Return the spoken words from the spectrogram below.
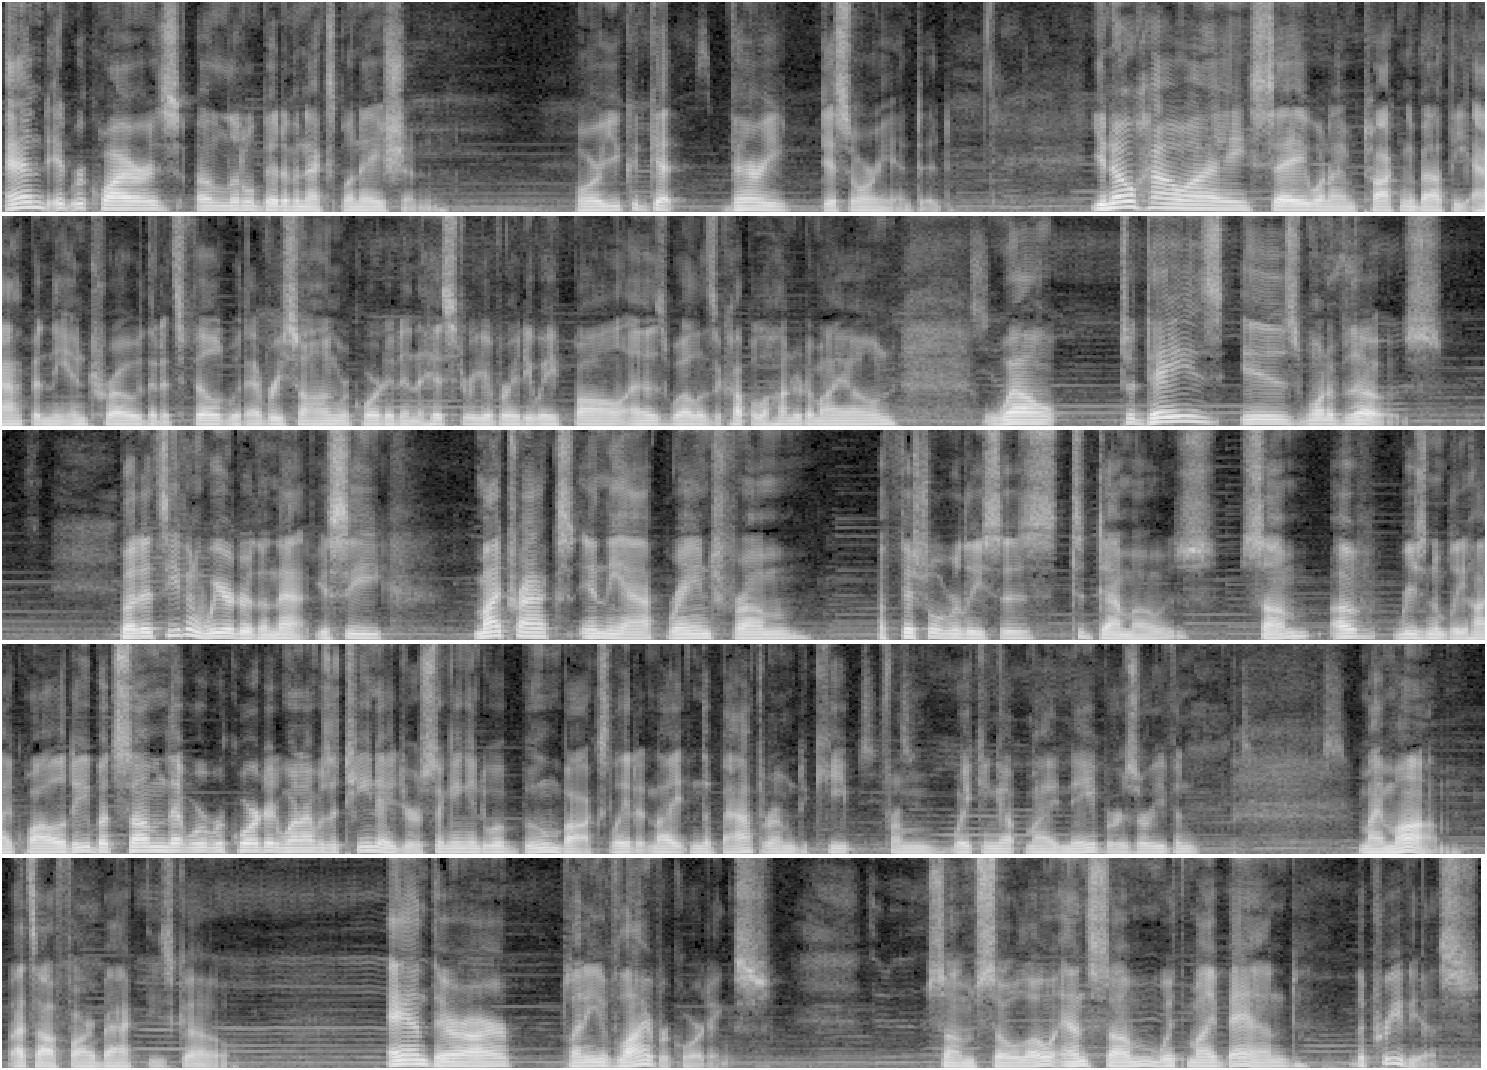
and it requires a little bit of an explanation, or you could get very disoriented. You know how I say when I'm talking about the app in the intro that it's filled with every song recorded in the history of Radio 8 Ball, as well as a couple of hundred of my own? Well, today's is one of those. But it's even weirder than that. You see, my tracks in the app range from official releases to demos, some of reasonably high quality, but some that were recorded when I was a teenager singing into a boombox late at night in the bathroom to keep from waking up my neighbors or even my mom. That's how far back these go. And there are plenty of live recordings, some solo and some with my band, The Previous.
